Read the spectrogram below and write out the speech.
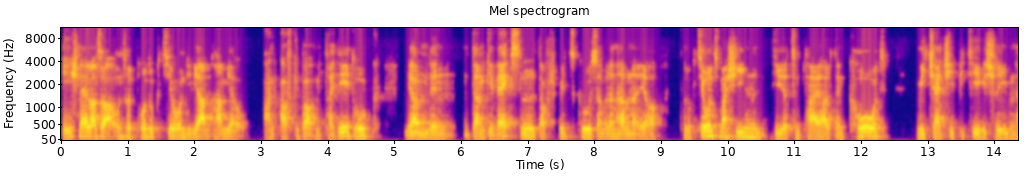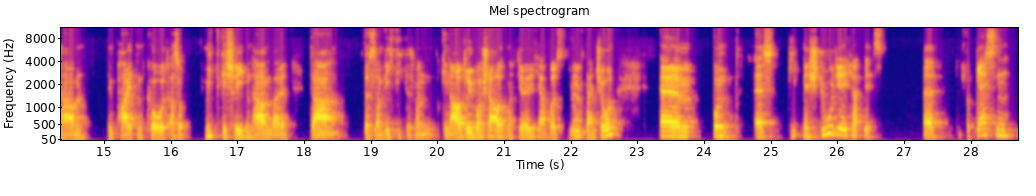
eh schnell, also unsere Produktion, die wir haben, haben ja an, aufgebaut mit 3D-Druck. Wir haben hm, den dann gewechselt auf Spritzguss, aber dann haben wir ja Produktionsmaschinen, die wir zum Teil halt den Code mit ChatGPT geschrieben haben, den Python-Code, also mitgeschrieben haben, weil da, das ist dann wichtig, dass man genau drüber schaut natürlich, aber es ja, hilft einem schon. Ähm, und es gibt eine Studie, ich habe jetzt äh, vergessen,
